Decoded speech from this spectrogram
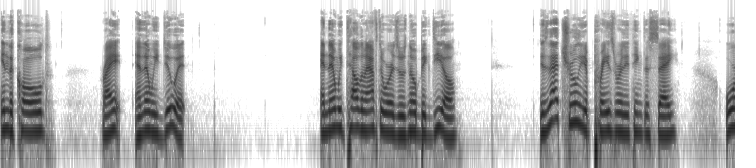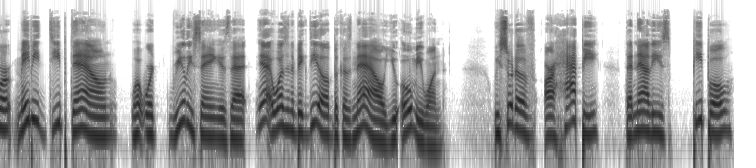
in the cold, right? And then we do it. And then we tell them afterwards it was no big deal. Is that truly a praiseworthy thing to say? Or maybe deep down, what we're really saying is that, yeah, it wasn't a big deal because now you owe me one. We sort of are happy that now these people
